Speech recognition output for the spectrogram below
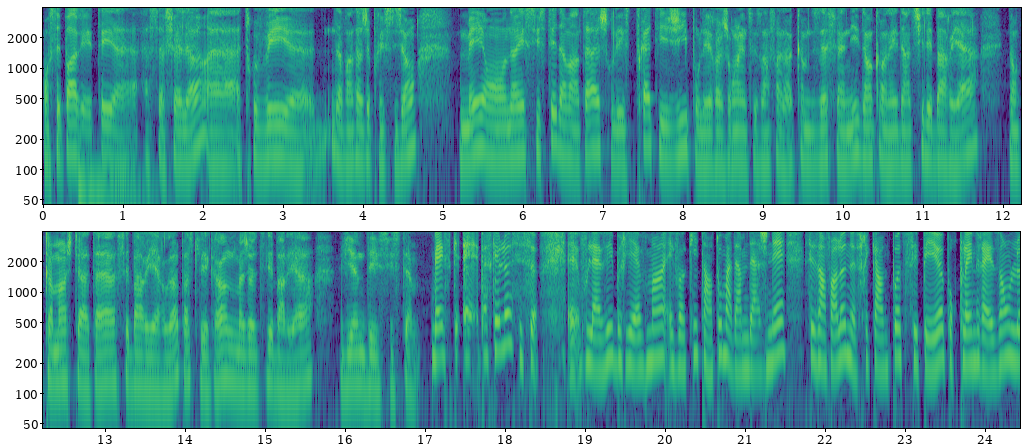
On s'est pas arrêté à, à ce fait-là, à, à trouver euh, davantage de précision. Mais on a insisté davantage sur les stratégies pour les rejoindre, ces enfants-là. Comme disait Fanny, donc, on a identifié les barrières. Donc, comment jeter à terre ces barrières-là? Parce que les grandes majorités des barrières viennent des systèmes. Ben, est-ce que- euh, parce que là, c'est ça. Euh, vous l'avez brièvement évoqué tantôt, Madame Dagenet. Ces enfants-là ne fréquentent pas de CPE pour plein de raisons. Là,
